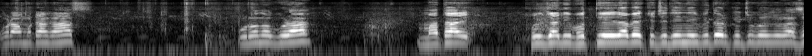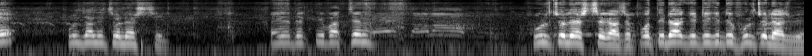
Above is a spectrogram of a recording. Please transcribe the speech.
গোড়া মোটা গাছ, পুরনো গুঁড়া, মাথায় ফুলজালি ভর্তি হয়ে যাবে, কিছুদিনের ভিতর কিছু কিছু গাছে ফুলজালি চলে এসছে। এই যে দেখতেই পাচ্ছেন, ফুল চলে এসছে গাছে, প্রতিটা গিটি গিটি ফুল চলে আসবে।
